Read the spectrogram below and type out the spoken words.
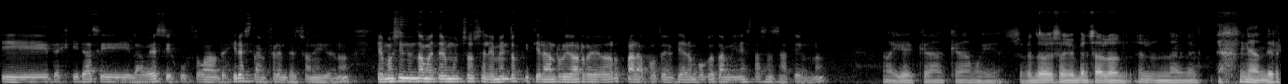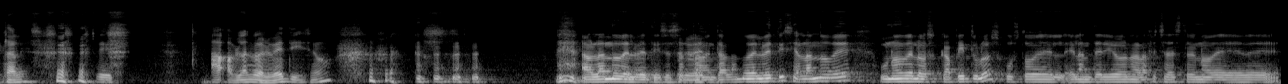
y te giras y la ves y justo cuando te giras está enfrente el sonido, ¿no? Hemos intentado meter muchos elementos que hicieran ruido alrededor para potenciar un poco también esta sensación, ¿no? Queda, queda muy bien. Sobre todo eso, yo he pensado en los neandertales. Sí. Ah, hablando del Betis, ¿no? hablando del Betis, exactamente. Hablando del Betis y hablando de uno de los capítulos, justo el, el anterior a la fecha de estreno de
